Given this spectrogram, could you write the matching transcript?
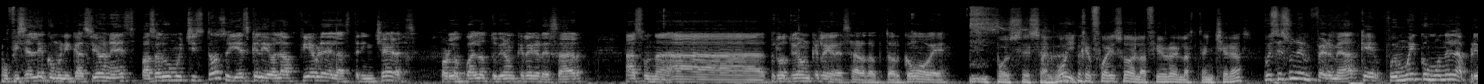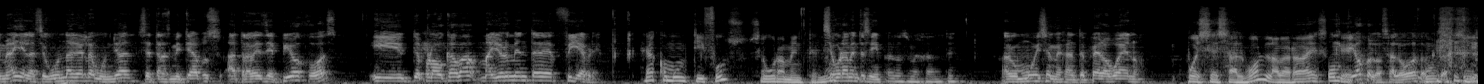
oficial de comunicaciones, pasó algo muy chistoso y es que le dio la fiebre de las trincheras, por lo cual lo tuvieron que regresar a su na- a- pues lo tuvieron que regresar, doctor. ¿Cómo ve? Pues se salvó. ¿Y qué fue eso de la fiebre de las trincheras? Pues es una enfermedad que fue muy común en la Primera y en la Segunda Guerra Mundial. Se transmitía pues, a través de piojos y te provocaba mayormente fiebre. Era como un tifus, seguramente, ¿no? Seguramente sí. Algo semejante. Algo muy semejante, pero bueno. Pues se salvó, la verdad es Un que... piojo lo salvó, doctor. Sí.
